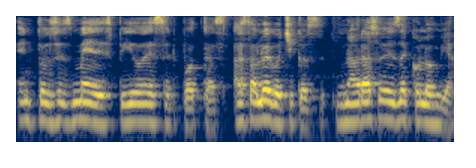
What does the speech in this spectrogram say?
Entonces me despido de este podcast. Hasta luego chicos. Un abrazo desde Colombia.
